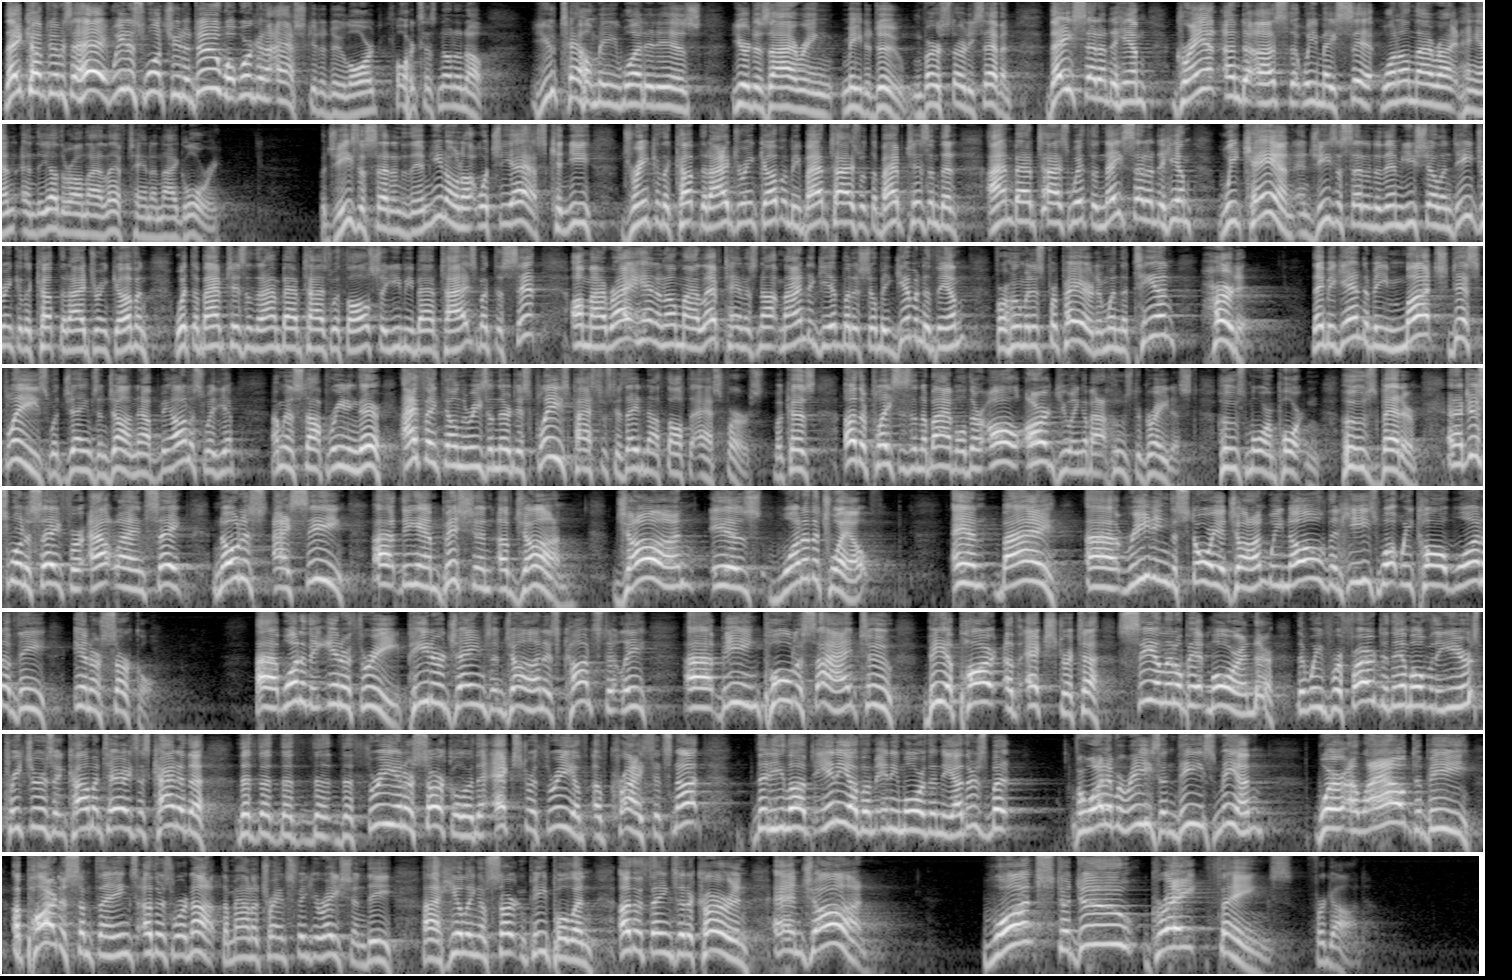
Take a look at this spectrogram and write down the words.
They come to him and say, Hey, we just want you to do what we're going to ask you to do, Lord. Lord says, No, no, no. You tell me what it is you're desiring me to do. In verse 37, they said unto him, Grant unto us that we may sit one on thy right hand and the other on thy left hand in thy glory. But Jesus said unto them, You know not what ye ask. Can ye drink of the cup that I drink of and be baptized with the baptism that I'm baptized with? And they said unto him, We can. And Jesus said unto them, Ye shall indeed drink of the cup that I drink of, and with the baptism that I'm baptized withal shall ye be baptized. But to sit on my right hand and on my left hand is not mine to give, but it shall be given to them for whom it is prepared. And when the ten heard it, they began to be much displeased with James and John. Now, to be honest with you, I'm going to stop reading there. I think the only reason they're displeased, pastors, because they did not thought to ask first. Because other places in the Bible, they're all arguing about who's the greatest, who's more important, who's better. And I just want to say, for outline's sake, notice I see uh, the ambition of John. John is one of the twelve, and by uh, reading the story of John, we know that he's what we call one of the inner circle. Uh, one of the inner three, Peter, James, and John, is constantly uh, being pulled aside to be a part of extra, to see a little bit more. And that we've referred to them over the years, preachers and commentaries, as kind of the, the, the, the, the, the three inner circle or the extra three of, of Christ. It's not that he loved any of them any more than the others, but for whatever reason, these men were allowed to be a part of some things, others were not. The Mount of Transfiguration, the uh, healing of certain people, and other things that occur. And, and John wants to do great things for God.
